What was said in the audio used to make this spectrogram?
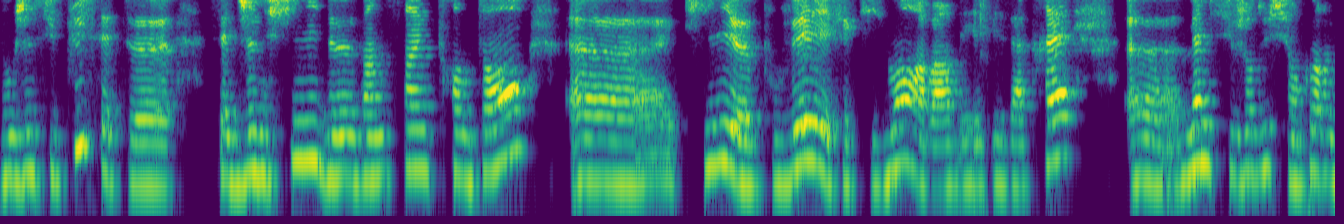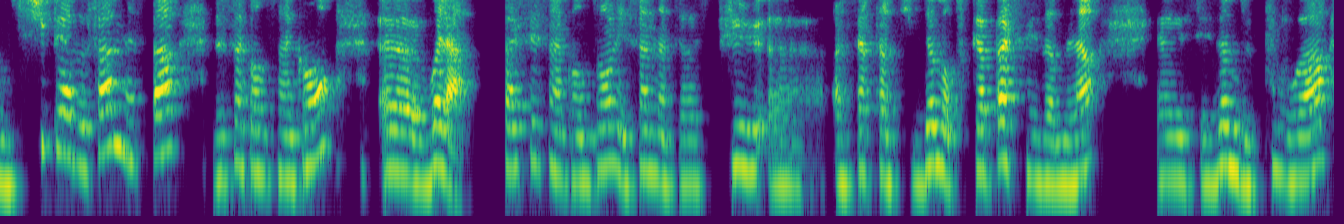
Donc, je ne suis plus cette, euh, cette jeune fille de 25-30 ans euh, qui euh, pouvait effectivement avoir des, attraits, même si aujourd'hui je suis encore une superbe femme, n'est-ce pas, de 55 ans. voilà, passé 50 ans, les femmes n'intéressent plus euh, un certain type d'hommes, en tout cas pas ces hommes-là, euh, ces hommes de pouvoir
